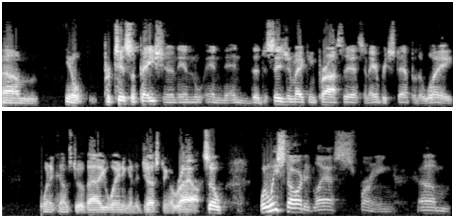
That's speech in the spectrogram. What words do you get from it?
um, you know, participation in, in, in the decision making process and every step of the way when it comes to evaluating and adjusting a route. So when we started last spring, um,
